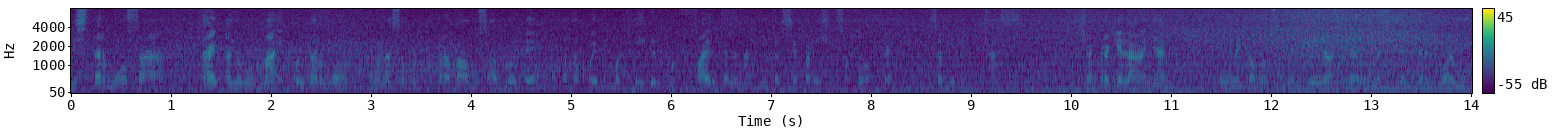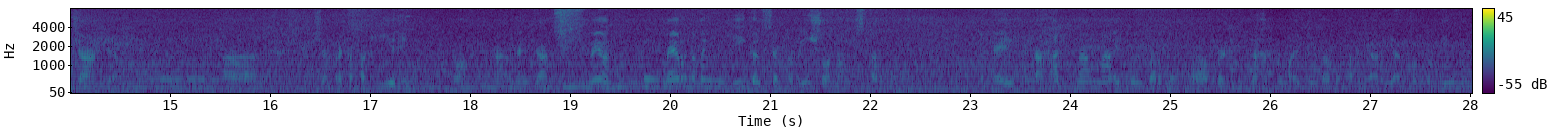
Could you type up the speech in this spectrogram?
mister mo sa kahit mong maipundar mo mula sa pagtatrabaho mo sa abroad, eh baka pwede mag-legal, mag-file ka na ng legal separation sa korte sa Pilipinas. Siyempre, kailangan yan. Uwi ka mo sa Pilipinas, may residency requirement dyan, may ah, siyempre kapag hearing, no, attend ka. Ngayon, kung meron na kayong legal separation ng mister mo, okay, lahat ng maipundar mong property, lahat ng maipundar mong ari-arian, condominium,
